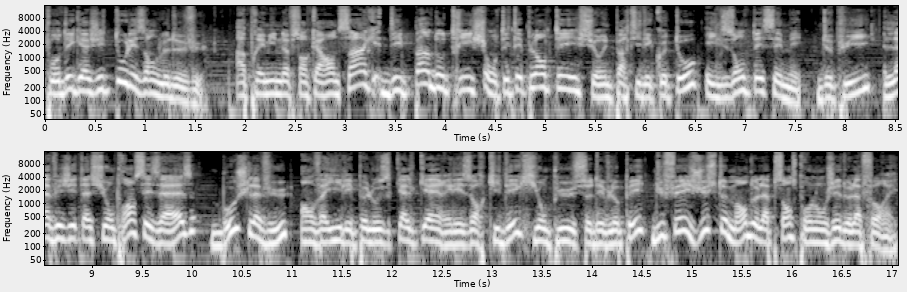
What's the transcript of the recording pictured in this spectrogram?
pour dégager tous les angles de vue. Après 1945, des pins d'Autriche ont été plantés sur une partie des coteaux et ils ont essaimé. Depuis, la végétation prend ses aises, bouche la vue, envahit les pelouses calcaires et les orchidées qui ont pu se développer du fait justement de l'absence prolongée de la forêt.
